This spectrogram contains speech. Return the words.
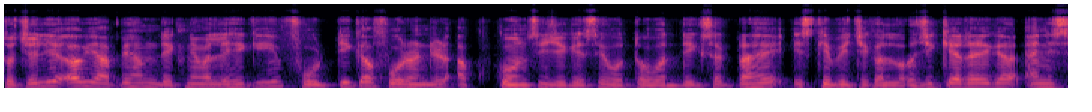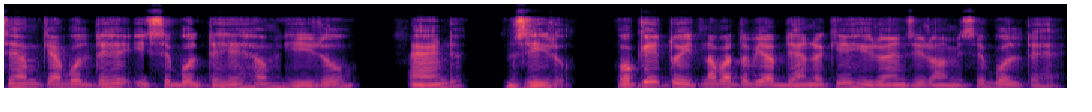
तो चलिए अब यहाँ पे हम देखने वाले हैं कि फोर्टी का फोर हंड्रेड आपको कौन सी जगह से होता हुआ दिख सकता है। इसके पीछे का लॉजिक क्या रहेगा? एंड इससे हम क्या बोलते हैं? इससे बोलते हैं हम हीरो एंड ज़ीरो ओके तो इतना बात अभी आप ध्यान रखिए। हीरो एंड ज़ीरो हम इसे बोलते हैं।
